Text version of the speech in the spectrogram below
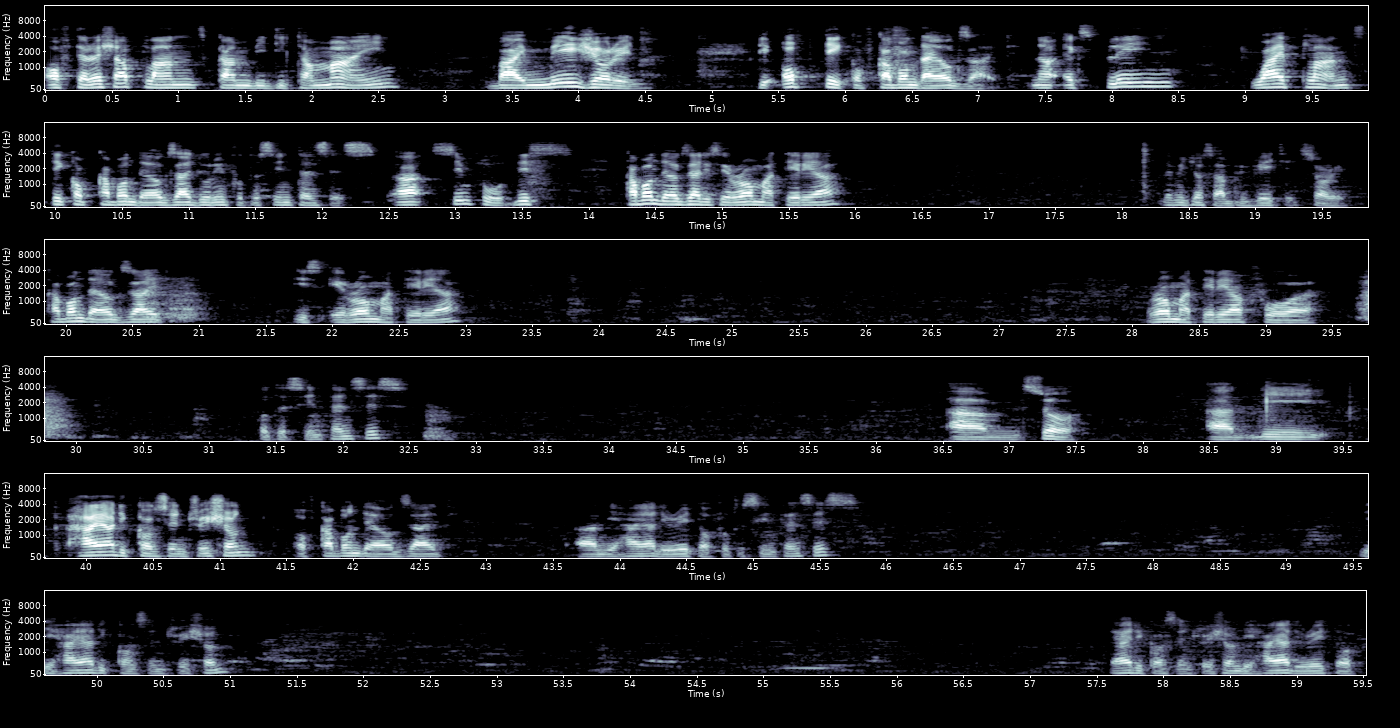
of terrestrial plants can be determined by measuring the uptake of carbon dioxide. Now, explain why plants take up carbon dioxide during photosynthesis. Uh, simple. This carbon dioxide is a raw material. Let me just abbreviate it. Sorry. Carbon dioxide is a raw material raw material for photosynthesis. Um, so, uh, the higher the concentration of carbon dioxide and the higher the rate of photosynthesis, the higher the concentration, the higher the concentration, the higher the rate of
